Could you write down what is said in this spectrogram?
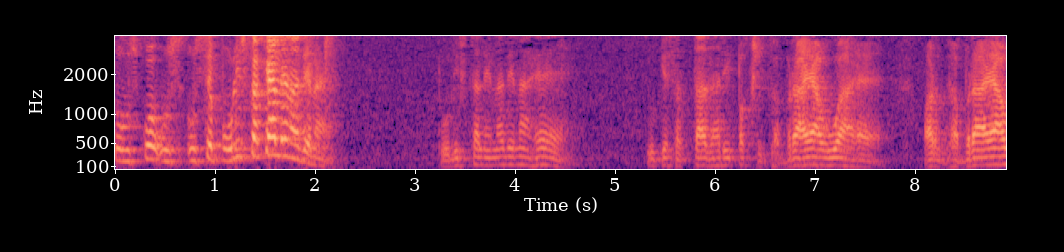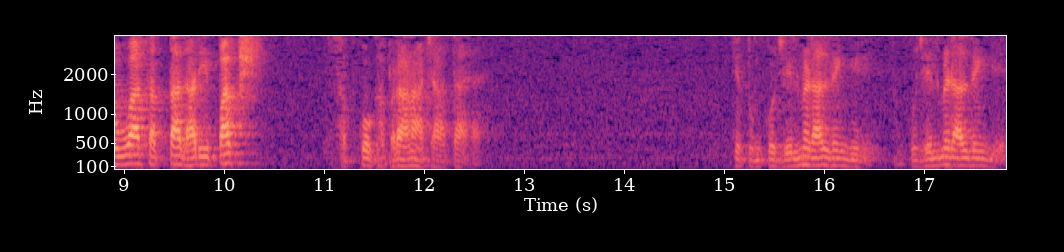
तो उसको उस, उससे पुलिस का क्या लेना देना है? पुलिस का लेना देना है, क्योंकि सत्ताधारी पक्ष घबराया हुआ है, और घबराया हुआ सत्ताधारी पक्ष सबको घबराना चाहता है कि तुमको जेल में डाल देंगे, तुमको जेल में डाल देंगे।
